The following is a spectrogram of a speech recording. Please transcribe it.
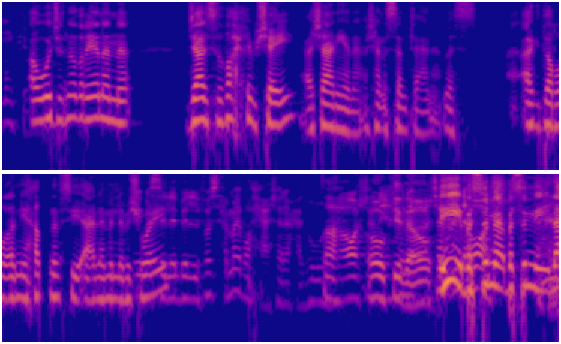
ممكن. أو وجهة نظري أنا إنه جالس يضحي بشيء عشاني أنا عشان أستمتع أنا بس. أقدر أني أحط نفسي أعلى منه إيه بس بشوي اللي بالفسحة ما يضحي عشان أحد هو صح. هو عشان- كذا هو. عشان اي بس. انه بس اني لا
